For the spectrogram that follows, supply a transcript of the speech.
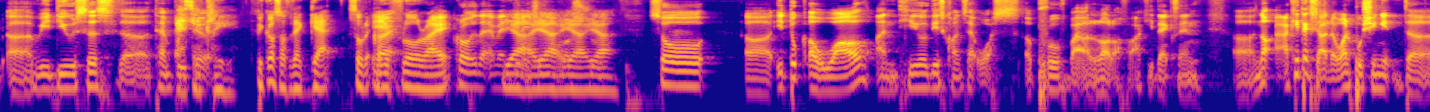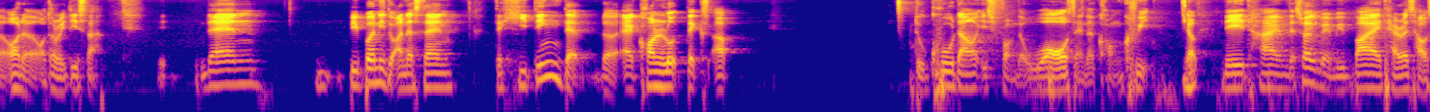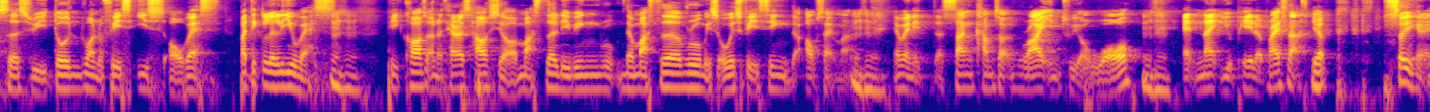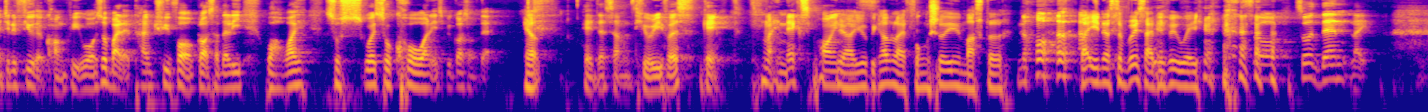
uh, reduces the temperature. Exactly. Because of that gap, so the Correct. airflow, right? Close the Yeah, ventilation yeah, yeah, through. yeah. So uh, it took a while until this concept was approved by a lot of architects and uh, not architects are the one pushing it, the all the authorities lah. Then people need to understand the heating that the aircon load takes up to cool down is from the walls and the concrete. Yep. Daytime, that's why when we buy terrace houses, we don't want to face east or west, particularly west. Mm-hmm. Because on a terrace house, your master living room, the master room is always facing the outside. Ma. Mm-hmm. And when it, the sun comes out right into your wall, mm-hmm. at night you pay the price. lah. Yep. So you can actually feel the concrete wall. So by the time 3, 4 o'clock, suddenly, wow, why so why so cold? One It's because of that. Yep. Okay, that's some theory first. Okay, my next point. Yeah, you become like feng shui master, no, but in a very scientific way. so so then like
